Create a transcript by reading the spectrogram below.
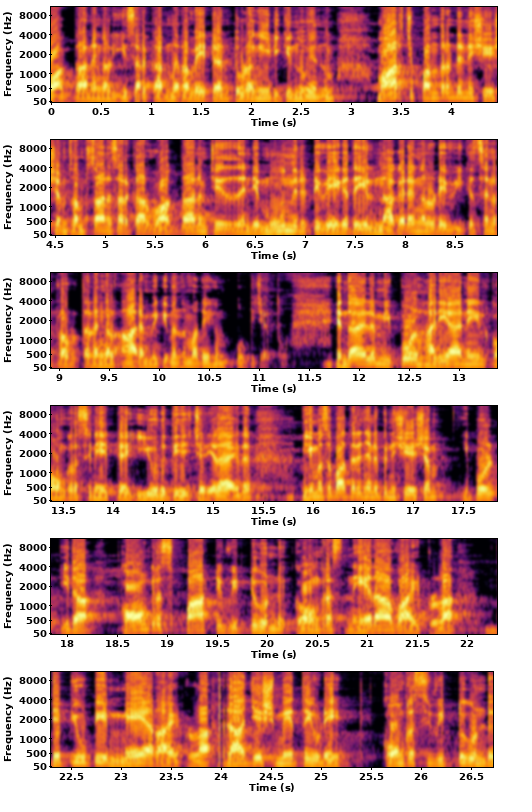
വാഗ്ദാനങ്ങൾ ഈ സർക്കാർ നിറവേറ്റാൻ തുടങ്ങിയിരിക്കുന്നു എന്നും മാർച്ച് പന്ത്രണ്ടിന് ശേഷം സംസ്ഥാന സർക്കാർ വാഗ്ദാനം ചെയ്തതിന്റെ മൂന്നിരട്ടി വേഗതയിൽ നഗരങ്ങളുടെ വികസന പ്രവർത്തനങ്ങൾ ആരംഭിക്കുമെന്നും അദ്ദേഹം കൂട്ടിച്ചേർത്തു. എന്തായാലും ഇപ്പോൾ ഹരിയാനയിൽ കോൺഗ്രസിനേറ്റ ഈ ഒരു തിരിച്ചടി അതായത് നിയമസഭാ തെരഞ്ഞെടുപ്പിന് ശേഷം ഇപ്പോൾ ഇതാ കോൺഗ്രസ് പാർട്ടി വിട്ടുകൊണ്ട് കോൺഗ്രസ് നേതാവായിട്ടുള്ള ഡെപ്യൂട്ടി മേയറായിട്ടുള്ള രാജേഷ് മേത്തയുടെ കോൺഗ്രസ് വിട്ടുകൊണ്ട്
